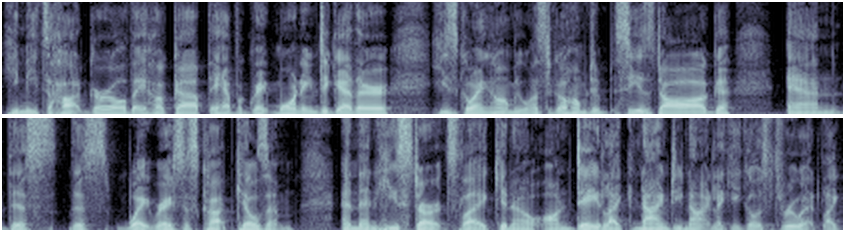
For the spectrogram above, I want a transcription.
he meets a hot girl, they hook up, they have a great morning together. He's going home, he wants to go home to see his dog, and this this white racist cop kills him. And then he starts like, you know, on day like 99, like he goes through it like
